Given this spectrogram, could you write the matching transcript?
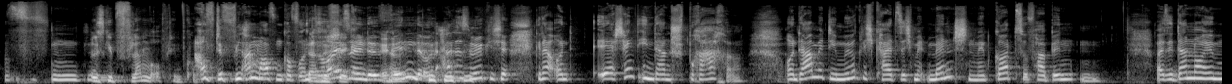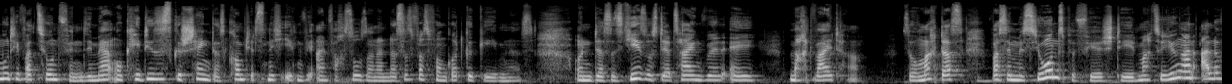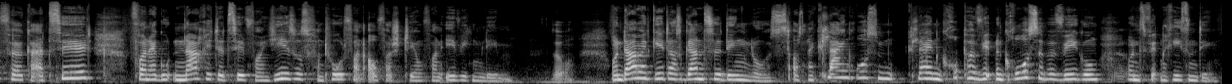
Es gibt Flammen auf dem Kopf. auf die Flammen auf dem Kopf und säuselnde Ja. Winde und alles Mögliche. Genau. Und er schenkt ihnen dann Sprache und damit die Möglichkeit, sich mit Menschen, mit Gott zu verbinden. Weil sie dann neue Motivation finden. Sie merken, okay, dieses Geschenk, das kommt jetzt nicht irgendwie einfach so, sondern das ist was von Gott gegebenes. Und das ist Jesus, der zeigen will, ey, macht weiter. So, macht das, was im Missionsbefehl steht. Macht zu Jüngern alle Völker. Erzählt von der guten Nachricht, erzählt von Jesus, von Tod, von Auferstehung, von ewigem Leben. So. Und damit geht das ganze Ding los. Aus einer kleinen, großen, kleinen Gruppe wird eine große Bewegung und es wird ein Riesending.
